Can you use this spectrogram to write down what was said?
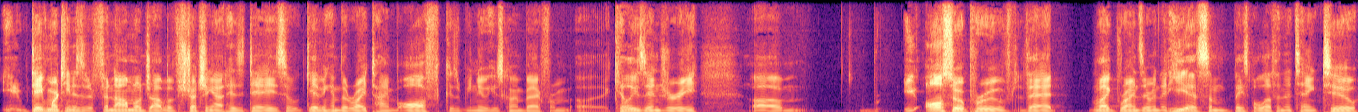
Dave Martinez did a phenomenal job of stretching out his day, so giving him the right time off because we knew he was coming back from uh, Achilles injury. Um, he also proved that, like Ryan Zimmerman, that he has some baseball left in the tank too.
